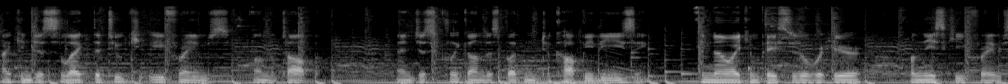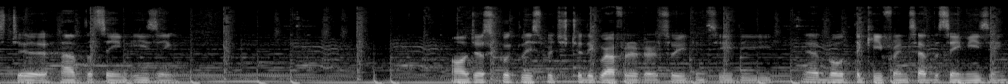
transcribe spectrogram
I can just select the two keyframes on the top and just click on this button to copy the easing. And now I can paste it over here on these keyframes to have the same easing I'll just quickly switch to the graph editor so you can see the uh, both the keyframes have the same easing.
